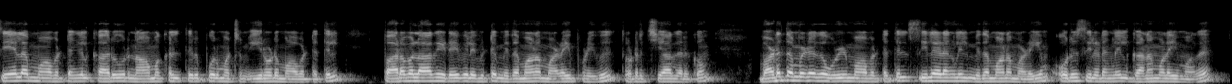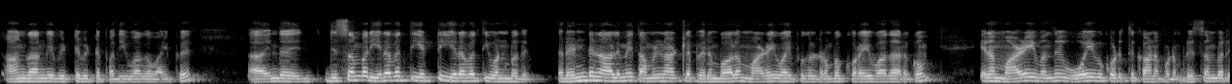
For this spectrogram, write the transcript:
சேலம் மாவட்டங்கள் கரூர் நாமக்கல் திருப்பூர் மற்றும் ஈரோடு மாவட்டத்தில் பரவலாக இடைவெளி விட்டு மிதமான மழை பொழிவு தொடர்ச்சியாக இருக்கும். வட தமிழக உள் மாவட்டத்தில் சில இடங்களில் மிதமான மழையும் ஒரு சில இடங்களில் கனமழையுமாக ஆங்காங்கே விட்டு விட்டு பதிவாக வாய்ப்பு. இந்த டிசம்பர் இருபத்தி எட்டு இருபத்தி ஒன்பது ரெண்டு நாளுமே தமிழ்நாட்டில் பெரும்பாலும் மழை வாய்ப்புகள் ரொம்ப குறைவாக தான் இருக்கும். ஏன்னா மழை வந்து ஓய்வு கொடுத்து காணப்படும். டிசம்பர்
